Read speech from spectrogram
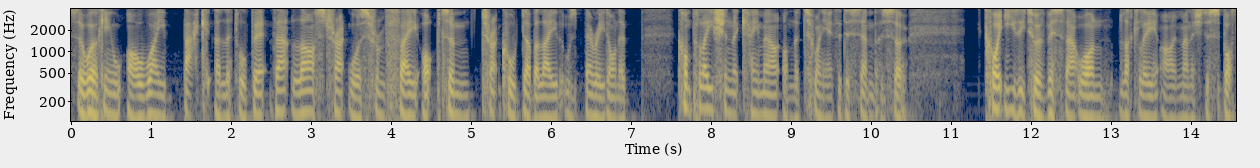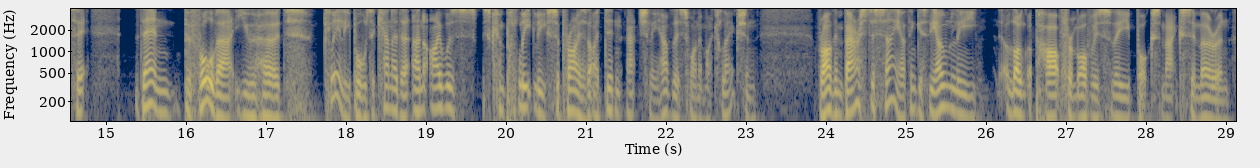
So, working our way back a little bit, that last track was from Faye Optum, track called Double A, that was buried on a compilation that came out on the 28th of December. So, quite easy to have missed that one. Luckily, I managed to spot it. Then, before that, you heard clearly Boards of Canada, and I was completely surprised that I didn't actually have this one in my collection. Rather embarrassed to say, I think it's the only, along apart from obviously Boc Maxima and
